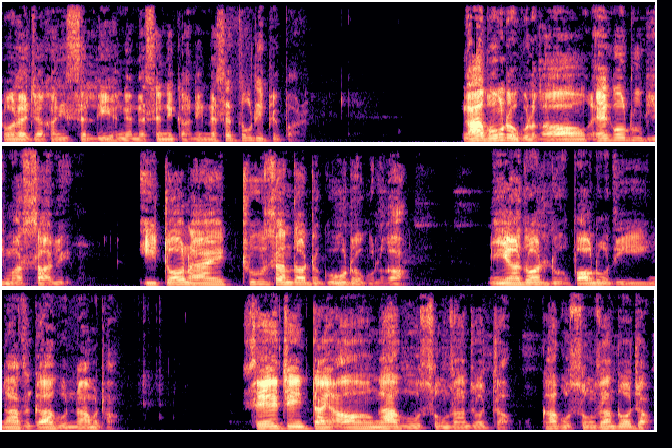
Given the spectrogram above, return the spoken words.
တောလျာကျမ်းခန်းကြီး14အငယ်20ကနေ23ထိဖြစ်ပါတယ်။ငါဘုန်းတော်ကို၎င်းအေဂုတ်တုပြည်မှစ၍ဤတော၌ထူးဆန်းသောတကူတော်ကို၎င်းမြင်ရသောလူအပေါင်းတို့သည်ငါစကားကိုနားမထောင်ဆဲချင်းတိုင်အောင်ငါကိုစုံစမ်းသောကြောင့်ငါကိုစုံစမ်းသောကြောင့်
